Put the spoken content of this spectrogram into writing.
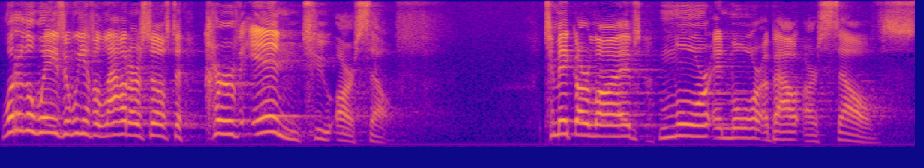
What are the ways that we have allowed ourselves to curve into ourselves? To make our lives more and more about ourselves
